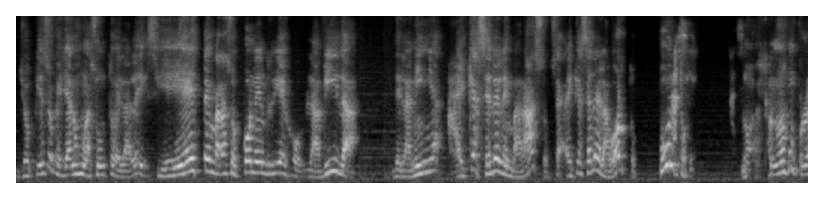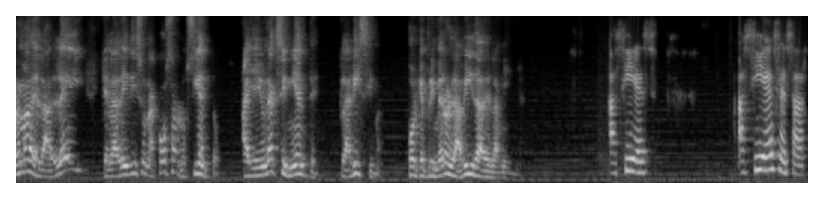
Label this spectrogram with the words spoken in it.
Yo pienso que ya no es un asunto de la ley. Si este embarazo pone en riesgo la vida de la niña, hay que hacer el embarazo, o sea, hay que hacer el aborto. Punto. No, eso no es un problema de la ley, que la ley dice una cosa, lo siento. Ahí hay una eximiente clarísima, porque primero es la vida de la niña. Así es. Así es, César.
